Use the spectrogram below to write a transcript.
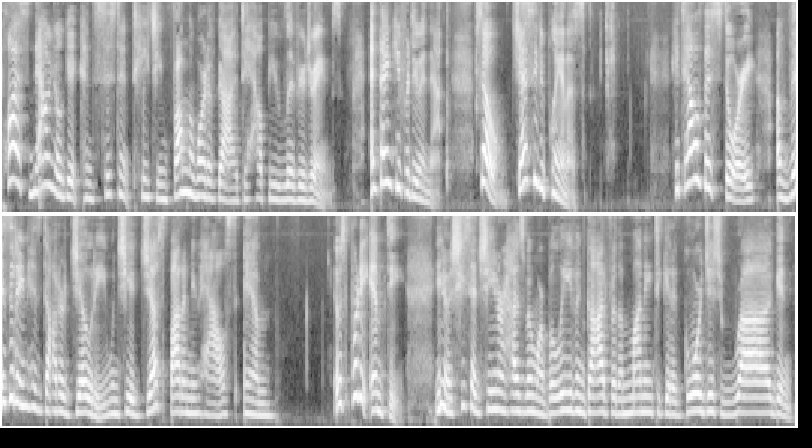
Plus, now you'll get consistent teaching from the Word of God to help you live your dreams. And thank you for doing that. So, Jesse Duplantis, he tells this story of visiting his daughter Jodi when she had just bought a new house and it was pretty empty. You know, she said she and her husband were believing God for the money to get a gorgeous rug. And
